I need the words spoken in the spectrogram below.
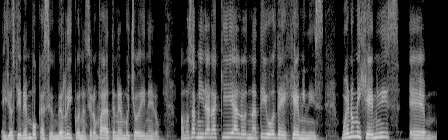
Ellos tienen vocación de ricos, nacieron para tener mucho dinero. Vamos a mirar aquí a los nativos de Géminis. Bueno, mi Géminis, em,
